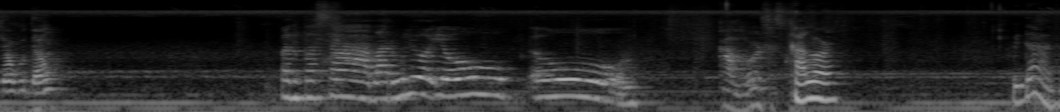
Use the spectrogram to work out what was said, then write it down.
de algodão. Pra não passar barulho e ou, ou... Calor, essas coisas. Calor. Cuidado.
